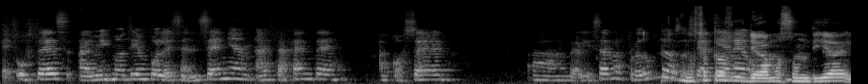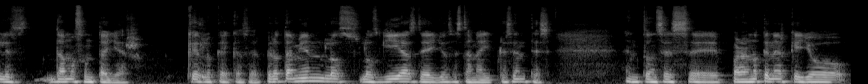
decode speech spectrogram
Eh, ¿Ustedes al mismo tiempo les enseñan a esta gente a coser, a realizar los productos? Nosotros llegamos un... día y les damos un taller, qué es lo que hay que hacer, pero también los, los guías de ellos están ahí presentes. Entonces, eh, para no tener que yo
